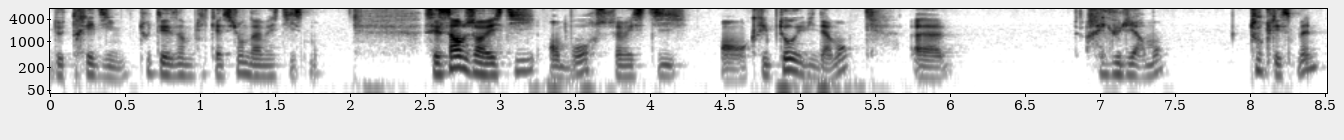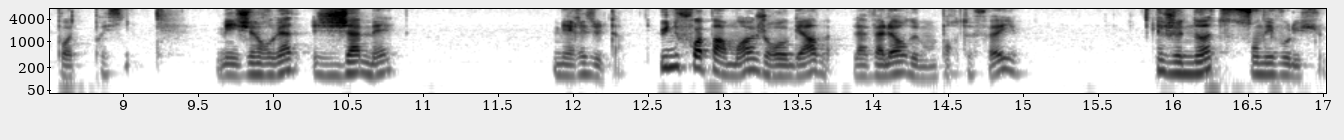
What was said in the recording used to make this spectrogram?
de trading, toutes tes applications d'investissement. C'est simple, j'investis en bourse, j'investis en crypto évidemment, euh, régulièrement, toutes les semaines pour être précis mais je ne regarde jamais mes résultats. Une fois par mois, je regarde la valeur de mon portefeuille et je note son évolution.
